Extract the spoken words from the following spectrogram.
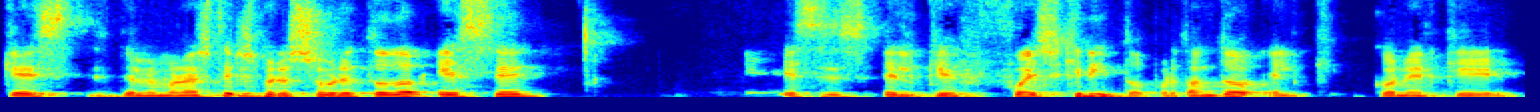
que es de los monasterios, pero sobre todo ese, ese es el que fue escrito, por tanto, el, con el que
